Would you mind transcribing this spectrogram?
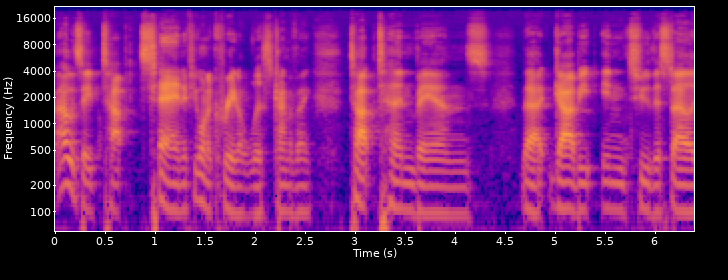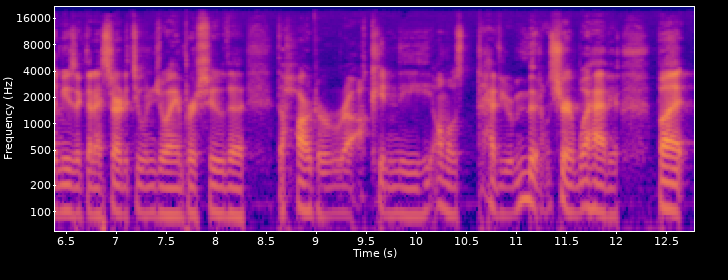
I would say top 10, if you want to create a list kind of thing, top 10 bands that got me into the style of music that I started to enjoy and pursue the the harder rock and the almost heavier metal, sure, what have you. But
